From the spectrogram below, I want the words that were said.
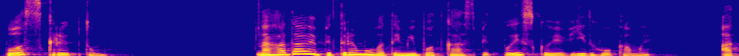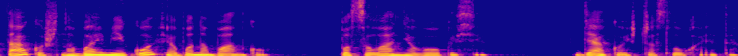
Постскриптум. Нагадаю підтримувати мій подкаст підпискою, відгуками, а також на Баймій кофі або на банку. Посилання в описі. Дякую, що слухаєте.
